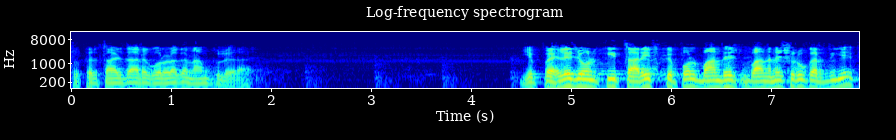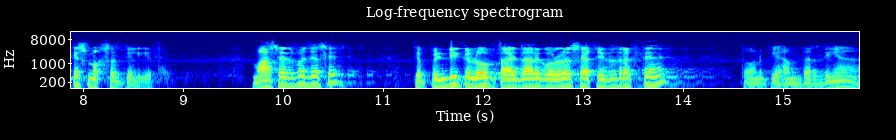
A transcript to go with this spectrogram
تو پھر تاجدار گولڑا کا نام کیوں لے رہا ہے؟ یہ پہلے جو ان کی تعریف کے پل باندھنے شروع کر دیے، کس مقصد کے لیے تھے؟ ماسٹر وجہ سے؟ کہ پنڈی کے لوگ تاجدار گولڑا سے عقیدت رکھتے ہیں تو ان کی ہمدردیاں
